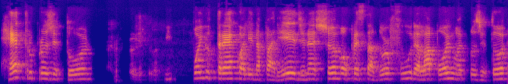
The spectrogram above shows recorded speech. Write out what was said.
retroprojetor, põe o treco ali na parede, né? Chama o prestador, fura lá, põe um retroprojetor,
